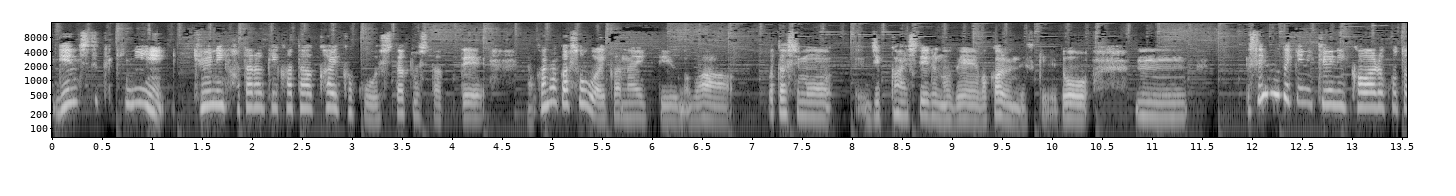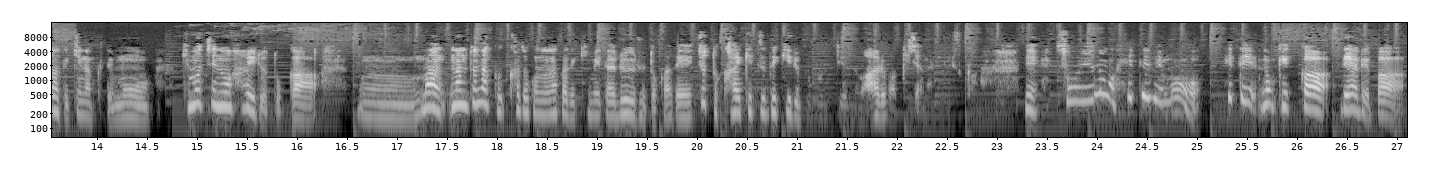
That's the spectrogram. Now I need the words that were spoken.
う、現実的に急に働き方改革をしたとしたって、なかなかそうはいかないっていうのは、私も実感しているのでわかるんですけれど、うん、制度的に急に変わることはできなくても、気持ちの配慮とか、うん、まあ、なんとなく家族の中で決めたルールとかで、ちょっと解決できる部分っていうのはあるわけじゃないですか。で、そういうのを経てでも、経ての結果であれば、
